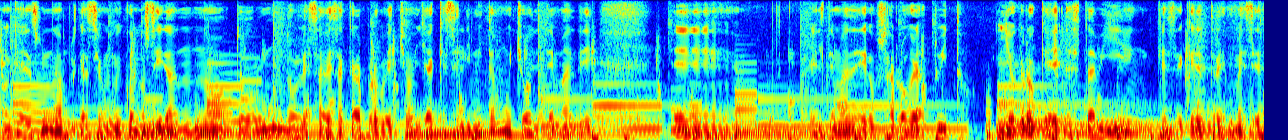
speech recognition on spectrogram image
aunque es una aplicación muy conocida no todo el mundo le sabe sacar provecho ya que se limita mucho el tema de eh, el tema de usarlo gratuito y yo creo que está bien que se quede tres meses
